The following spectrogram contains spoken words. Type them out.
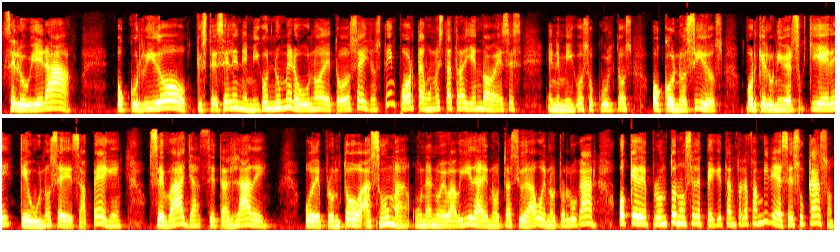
se le hubiera ocurrido que usted es el enemigo número uno de todos ellos. No importa, uno está trayendo a veces enemigos ocultos o conocidos porque el universo quiere que uno se desapegue se vaya, se traslade o de pronto asuma una nueva vida en otra ciudad o en otro lugar, o que de pronto no se le pegue tanto a la familia, ese es su caso.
